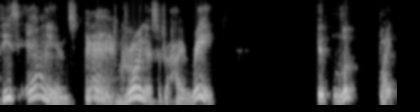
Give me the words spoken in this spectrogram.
these aliens growing at such a high rate, it looked like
